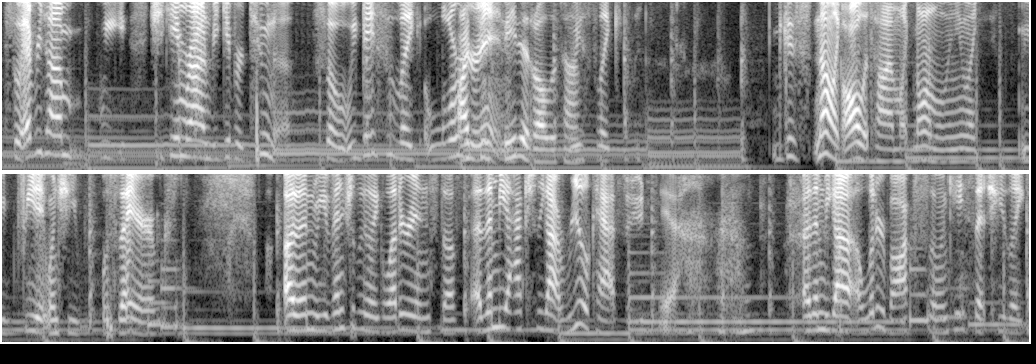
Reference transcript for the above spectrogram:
So every time we she came around, we give her tuna. So we basically like lured Why'd her in feed it all the time? with like because not like all the time, like normally, like we'd feed it when she was there. Because, uh, then we eventually like let her in and stuff, and then we actually got real cat food, Yeah. and then we got a litter box, so in case that she like,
